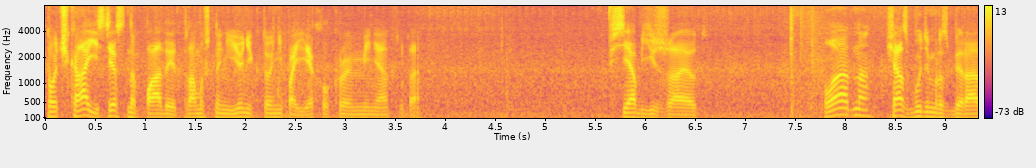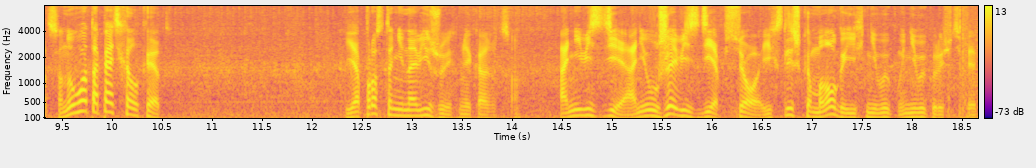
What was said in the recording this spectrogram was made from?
Точка А, естественно, падает, потому что на нее никто не поехал, кроме меня туда все объезжают. Ладно, сейчас будем разбираться. Ну вот опять Hellcat. Я просто ненавижу их, мне кажется. Они везде, они уже везде, все. Их слишком много, их не, вы, не выкуришь теперь.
